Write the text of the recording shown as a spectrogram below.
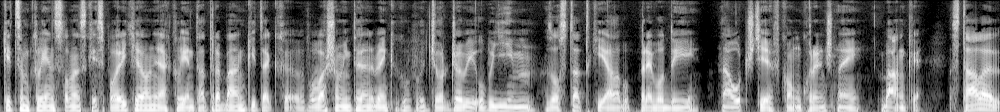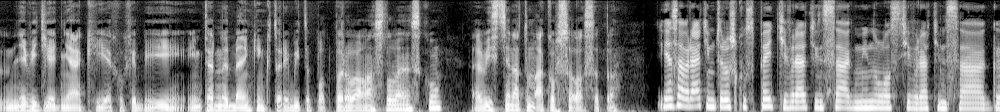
keď som klient Slovenskej sporiteľne a klient Tatrabanky, tak vo vašom internet bankingu v Georgeovi uvidím zostatky alebo prevody na účte v konkurenčnej banke. Stále nevidieť nejaký ako keby internet ktorý by to podporoval na Slovensku. Vy ste na tom ako v SLSP? Ja sa vrátim trošku späť, vrátim sa k minulosti, vrátim sa k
